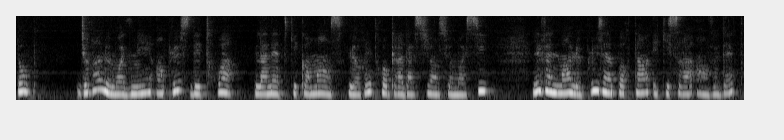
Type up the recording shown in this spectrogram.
Donc, durant le mois de mai, en plus des trois planètes qui commencent leur rétrogradation ce mois-ci, l'événement le plus important et qui sera en vedette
